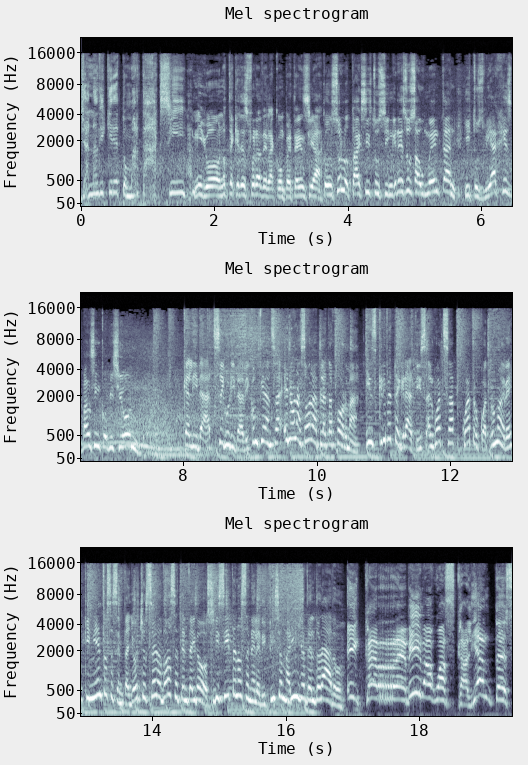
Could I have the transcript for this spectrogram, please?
ya nadie quiere tomar taxi. Amigo, no te quedes fuera de la competencia. Con solo taxis tus ingresos aumentan y tus viajes van sin comisión. Calidad, seguridad y confianza en una sola plataforma. Inscríbete gratis al WhatsApp 449-568-0272. Visítanos en el edificio amarillo del Dorado. ¡Y que reviva Aguascalientes!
